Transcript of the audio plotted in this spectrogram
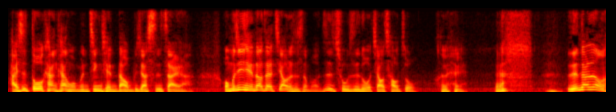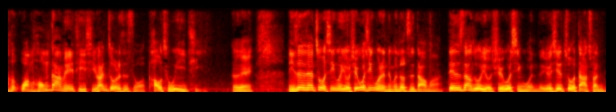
还是多看看我们金钱道比较实在啊。我们金钱道在教的是什么？日出日落教操作，对不对？人家那种网红大媒体喜欢做的是什么？抛出议题，对不对？你这是在做新闻，有学过新闻的你们都知道吗？电视上如果有学过新闻的，有一些做大传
